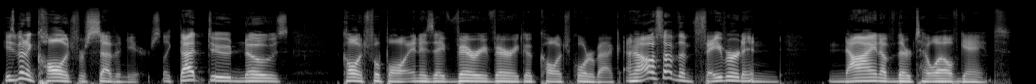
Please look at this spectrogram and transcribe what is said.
he's been in college for seven years. Like that dude knows college football and is a very very good college quarterback. And I also have them favored in nine of their twelve games.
